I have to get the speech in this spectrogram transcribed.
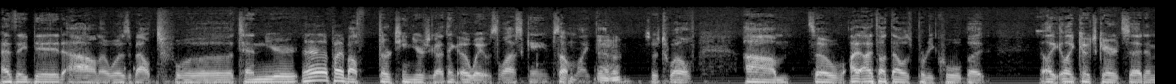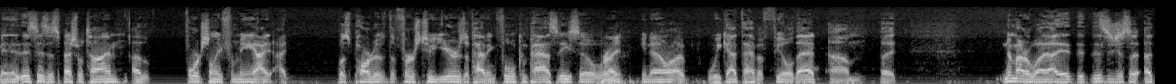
as they did. I don't know, it was about tw- uh, ten years, eh, probably about thirteen years ago. I think. Oh wait, it was the last game, something like that. Mhm. So twelve. Um, so I, I thought that was pretty cool. But like like Coach Garrett said, I mean, this is a special time. Uh, fortunately for me, I, I was part of the first two years of having full capacity. So Right. you know, I, we got to have a feel of that. Um, but no matter what, I, this is just a,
